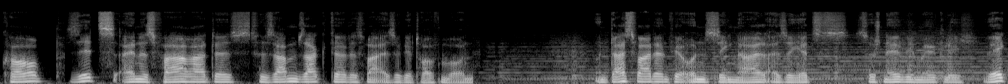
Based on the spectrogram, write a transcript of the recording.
Korbsitz eines Fahrrades zusammensackte. Das war also getroffen worden. Und das war dann für uns Signal, also jetzt so schnell wie möglich weg.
